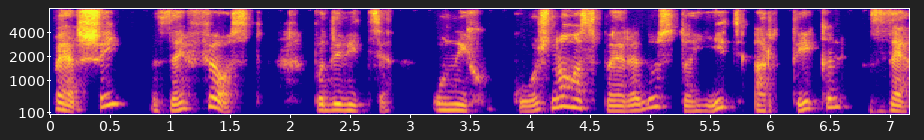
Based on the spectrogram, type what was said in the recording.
Перший the first. Подивіться, у них кожного спереду стоїть артикль the.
